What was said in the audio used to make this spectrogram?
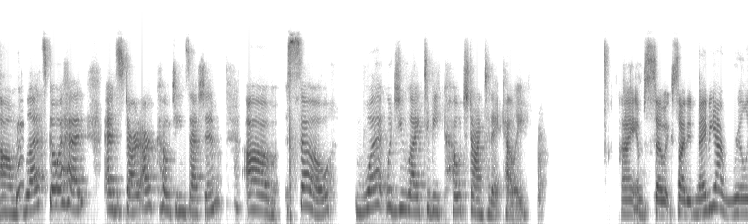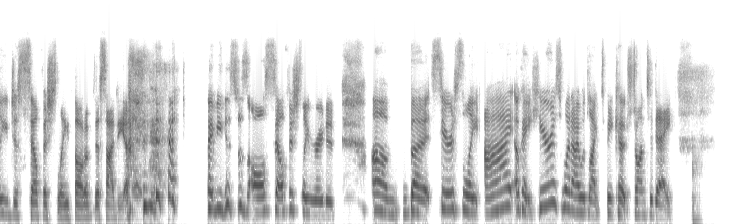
um, let's go ahead and start our coaching session. Um, so, what would you like to be coached on today, Kelly? I am so excited. Maybe I really just selfishly thought of this idea. Maybe this was all selfishly rooted. Um, but seriously, I, okay, here's what I would like to be coached on today.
